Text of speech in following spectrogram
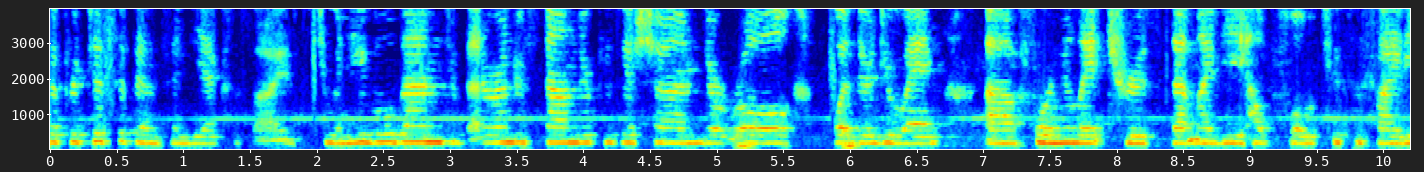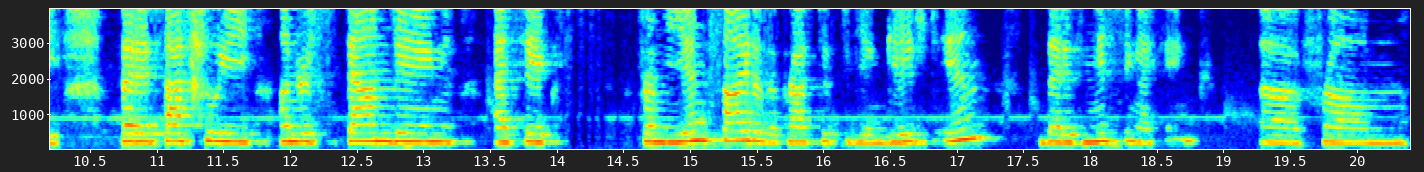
the participants in the exercise to enable them to better understand their position, their role, what they're doing, uh, formulate truths that might be helpful to society. But it's actually understanding ethics from the inside as a practice to be engaged in that is missing, I think, uh, from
